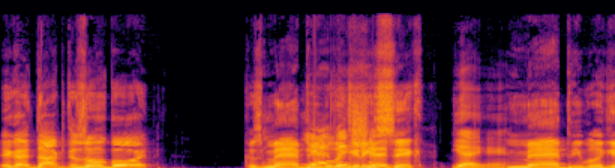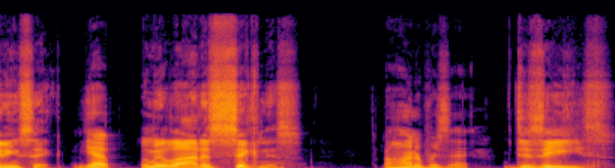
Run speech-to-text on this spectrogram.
They got doctors on board because mad Yeah, people are getting should. sick. Yeah, yeah. yeah. Mad people are getting sick. Yep. I mean, a lot of sickness, hundred percent. disease.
